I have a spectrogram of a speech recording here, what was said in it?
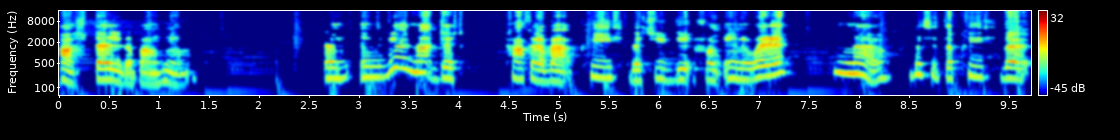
are stayed upon Him. And, and we're not just talking about peace that you get from anywhere. No, this is the peace that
